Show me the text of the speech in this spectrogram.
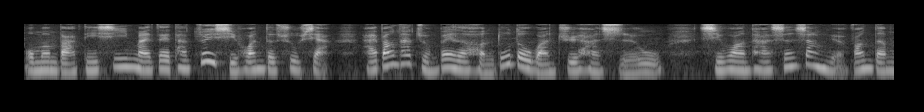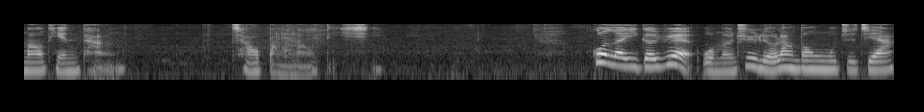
我们把迪西埋在他最喜欢的树下，还帮他准备了很多的玩具和食物，希望他升上远方的猫天堂。超棒猫迪西。过了一个月，我们去流浪动物之家。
